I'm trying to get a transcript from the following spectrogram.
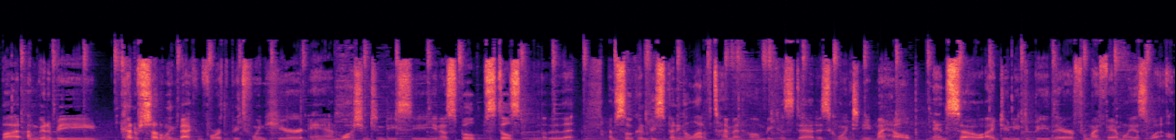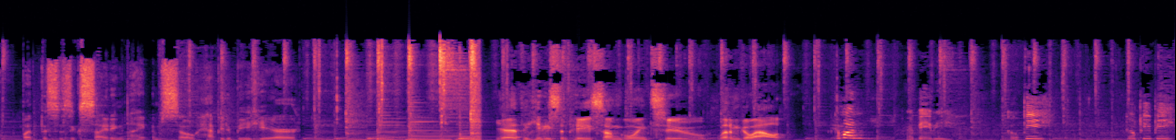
but I'm gonna be kind of shuttling back and forth between here and Washington, D.C. You know, still, still, I'm still gonna be spending a lot of time at home because dad is going to need my help. And so I do need to be there for my family as well. But this is exciting. I am so happy to be here. Yeah, I think he needs to pee, so I'm going to let him go out. Come on. Hi, baby. Go pee. Go pee pee.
